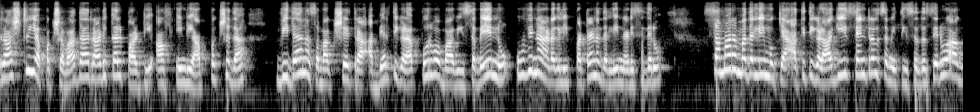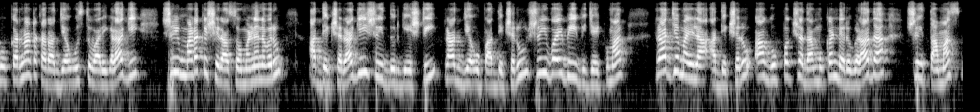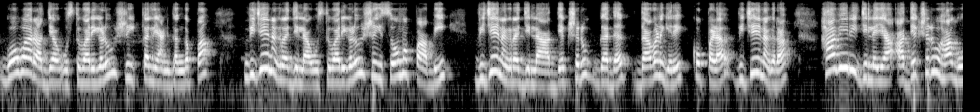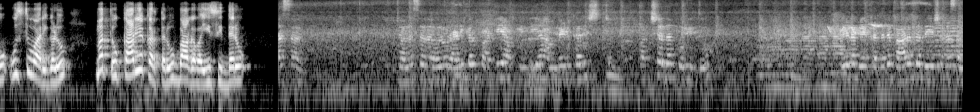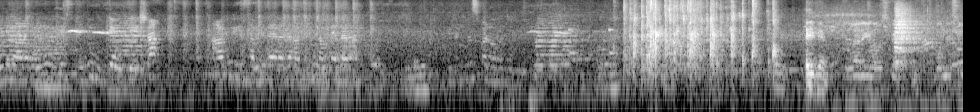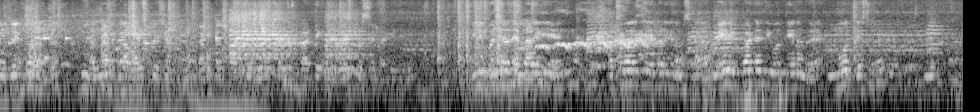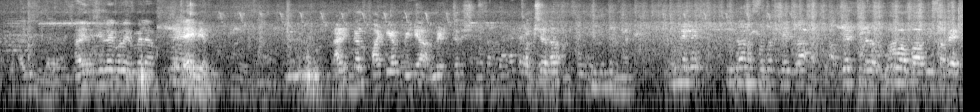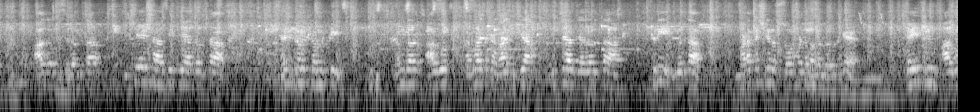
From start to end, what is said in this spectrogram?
ರಾಷ್ಟ್ರೀಯ ಪಕ್ಷವಾದ radical party of India ಪಕ್ಷದ ವಿಧಾನಸಭಾ ಕ್ಷೇತ್ರ ಅಭ್ಯರ್ಥಿಗಳ ಪೂರ್ವಭಾವಿ ಸಭೆಯನ್ನು ಹೂವಿನ ಹಡಗಲಿ ಪಟ್ಟಣದಲ್ಲಿ ನಡೆಸಿದರು. ಸಮಾರಂಭದಲ್ಲಿ ಮುಖ್ಯ ಅತಿಥಿಗಳಾಗಿ ಸೆಂಟ್ರಲ್ ಸಮಿತಿ ಸದಸ್ಯರು ಹಾಗೂ ಕರ್ನಾಟಕ ರಾಜ್ಯ ಉಸ್ತುವಾರಿಗಳಾಗಿ ಶ್ರೀ ಮಡಕಶಿರ ಸೋಮಣ್ಣನವರು, ಅಧ್ಯಕ್ಷರಾಗಿ ಶ್ರೀ ದುರ್ಗೇಶ್ ರಾಜ್ಯ ಉಪಾಧ್ಯಕ್ಷರು ಶ್ರೀ ವೈ ಬಿ ವಿಜಯಕುಮಾರ್ ರಾಜ್ಯ ಮಹಿಳಾ ಅಧ್ಯಕ್ಷರು ಹಾಗೂ ಪಕ್ಷದ ಮುಖಂಡರುಗಳಾದ ಶ್ರೀ ಥಾಮಸ್, ಗೋವಾ ರಾಜ್ಯ ಉಸ್ತುವಾರಿಗಳು ಶ್ರೀ ಕಲ್ಯಾಣ್ ಗಂಗಪ್ಪ, ವಿಜಯನಗರ ಜಿಲ್ಲಾ ಉಸ್ತುವಾರಿಗಳು ಶ್ರೀ ಸೋಮಪ್ಪ ಬಿ, ವಿಜಯನಗರ ಜಿಲ್ಲಾ ಅಧ್ಯಕ್ಷರು ಗದಗ್, ದಾವಣಗೆರೆ, ಕೊಪ್ಪಳ, ವಿಜಯನಗರ, ಹಾವೇರಿ ಜಿಲ್ಲೆಯ ಅಧ್ಯಕ್ಷರು ಹಾಗೂ ಉಸ್ತುವಾರಿಗಳು ಮತ್ತು ಕಾರ್ಯಕರ್ತರು ಭಾಗವಹಿಸಿದ್ದರು. ಸರ್ ಜಲಸರ್ ಅವರು Radical Party of India Ambedkar ಪಕ್ಷದ ಕುರಿತು ಹೇಳಬೇಕಾದರೆ ಭಾರತ ದೇಶದ ಸಂವಿಧಾನವನ್ನು ಉಳಿಸುವುದು ಮುಖ್ಯ ಉದ್ದೇಶ. ಹಾಗೂ ಈ ಸಂವಿಧಾನದ ಹಕ್ಕು ನಮ್ಮೆಲ್ಲರ ಹಕ್ಕು. ಎಲ್ಲರಿಗೂ ನಮಸ್ಕಾರ. ನನ್ನ ಹೆಸರು ವಿಜಯ್ ಕುಮಾರ್ ಅಂತ Karnataka vice president Radical Party party vice president ಆಗಿದ್ದೀನಿ. ಇಲ್ಲಿ ಬಂದಿರೋದು ಎಲ್ಲರಿಗೆ ಪಕ್ಕವಾಗಿ ಎಲ್ಲರಿಗೆ ನಮಸ್ಕಾರ. ಮೇನ್ ಇಂಪಾರ್ಟೆಂಟ್ ಇವತ್ತು ಏನಂದ್ರೆ ಮೂವತ್ತು ಎಷ್ಟು ಇದೆ? ಐದು ಜಿಲ್ಲೆಗಳು M L A Radical Party of India Ambedkar ಪಕ್ಷದ ಹಿನ್ನೆಲೆ ವಿಧಾನಸಭಾ ಕ್ಷೇತ್ರ ಅಭ್ಯರ್ಥಿಗಳ ಪೂರ್ವಭಾವಿ ಸಭೆ ಆಗಮಿಸಿದಂಥ ವಿಶೇಷ ಅತಿಥಿಯಾದಂಥ ಸೆಂಟ್ರಲ್ ಕಮಿಟಿ ಮೆಂಬರ್ ಹಾಗೂ ಕರ್ನಾಟಕ ರಾಜ್ಯ ಇನ್ಚಾರ್ಜ್ ಆದಂಥ ಶ್ರೀ ಯುತ ಮಡಕಶಿರ ಸೋಮಣ್ಣವರವರಿಗೆ ಜೈ ಭೀಮ್ ಹಾಗೂ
